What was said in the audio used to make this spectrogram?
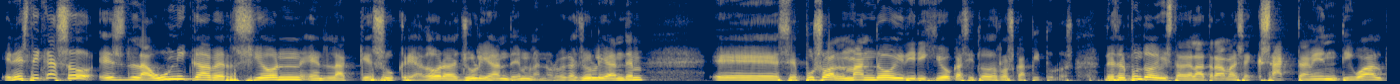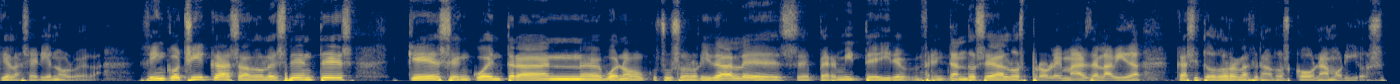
En este caso es la única versión en la que su creadora, Julie Andem, la noruega Julie Andem, eh, se puso al mando y dirigió casi todos los capítulos. Desde el punto de vista de la trama es exactamente igual que la serie noruega. Cinco chicas, adolescentes, que se encuentran, eh, bueno, su sororidad les eh, permite ir enfrentándose a los problemas de la vida, casi todos relacionados con amoríos.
